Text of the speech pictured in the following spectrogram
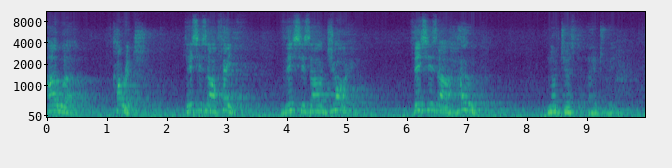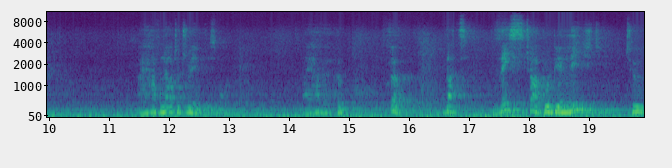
our courage. This is our faith. This is our joy. This is our hope, not just a dream. I have not a dream this morning. I have a hope firm that this child will be unleashed to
